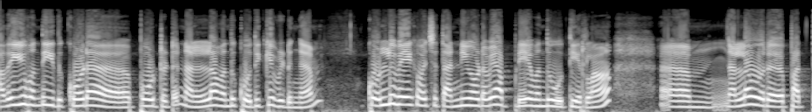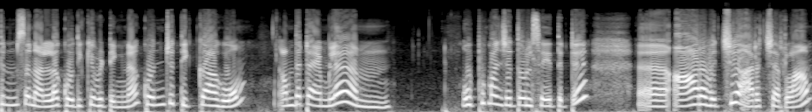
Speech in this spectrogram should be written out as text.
அதையும் வந்து இது கூட போட்டுட்டு நல்லா வந்து கொதிக்க விடுங்க. கொள்ளு வேக வச்ச தண்ணியோடவே அப்படியே வந்து ஊற்றிடலாம் நல்லா ஒரு பத்து நிமிஷம் நல்லா கொதிக்க விட்டிங்கன்னா கொஞ்சம் திக்காகும். அந்த டைமில் உப்பு மஞ்சத்தூள் சேர்த்துட்டு ஆற வச்சு அரைச்சிடலாம்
